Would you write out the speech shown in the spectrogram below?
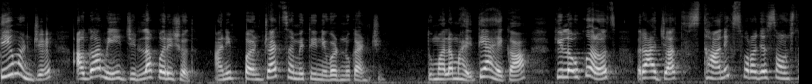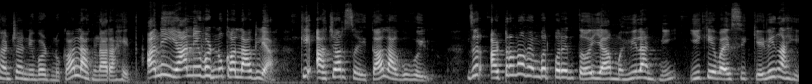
ती म्हणजे आगामी जिल्हा परिषद आणि पंचायत समिती निवडणुकांची. तुम्हाला माहिती आहे का की लवकरच राज्यात स्थानिक स्वराज्य संस्थांच्या निवडणुका लागणार आहेत. आणि या निवडणुका लागल्या की आचारसंहिता लागू होईल. जर अठरा नोव्हेंबरपर्यंत या महिलांनी ई के वाय सी केली नाही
